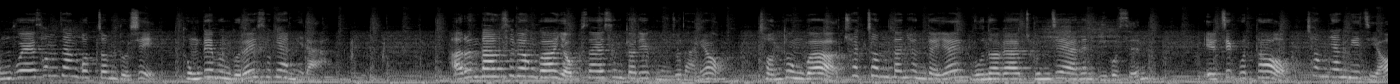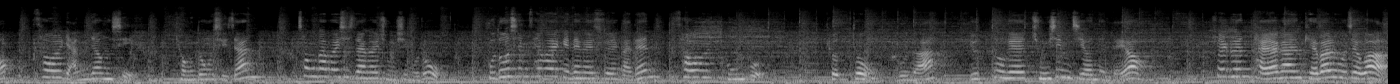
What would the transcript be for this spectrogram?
동부의 성장 거점 도시 동대문구를 소개합니다. 아름다운 수변과 역사의 숨결이 공존하며 전통과 최첨단 현대의 문화가 존재하는 이곳은 일찍부터 청량리 지역, 서울 양령시, 경동시장, 청가물 시장을 중심으로 구도심 생활 기능을 수행하는 서울 동부, 교통, 문화, 유통의 중심지였는데요. 최근 다양한 개발 호재와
